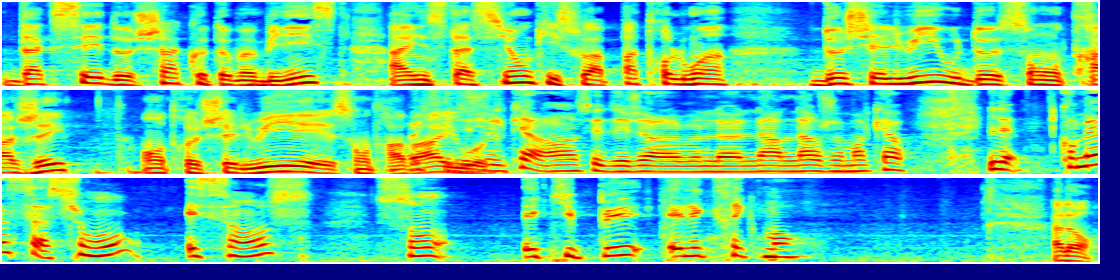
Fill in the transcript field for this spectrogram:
d'accès de chaque automobiliste à une station qui soit pas trop loin de chez lui ou de son trajet entre chez lui et son travail. c'est déjà le cas, hein, c'est déjà largement le cas. combien de stations essence sont équipées électriquement? Alors,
